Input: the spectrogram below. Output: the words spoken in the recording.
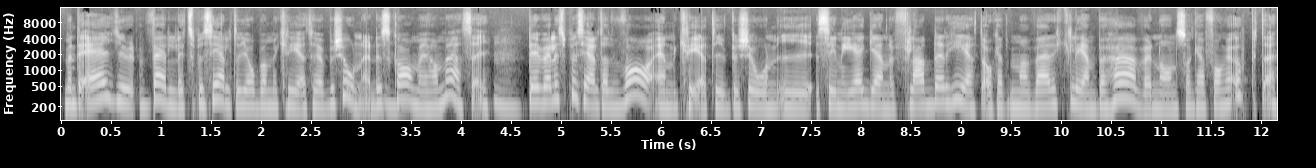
Men det är ju väldigt speciellt att jobba med kreativa personer. Det ska mm. man ju ha med sig. Mm. Det är väldigt speciellt att vara en kreativ person i sin egen fladderhet och att man verkligen behöver någon som kan fånga upp det.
